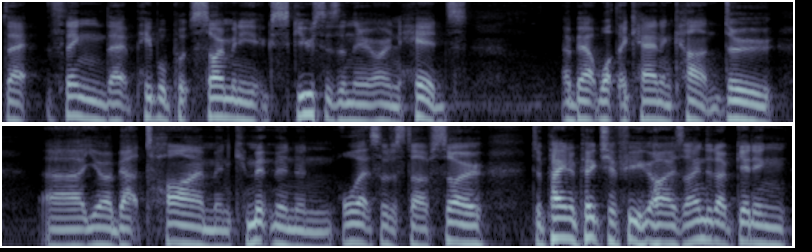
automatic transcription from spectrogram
that thing that people put so many excuses in their own heads about what they can and can't do, uh, you know, about time and commitment and all that sort of stuff. So, to paint a picture for you guys, I ended up getting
